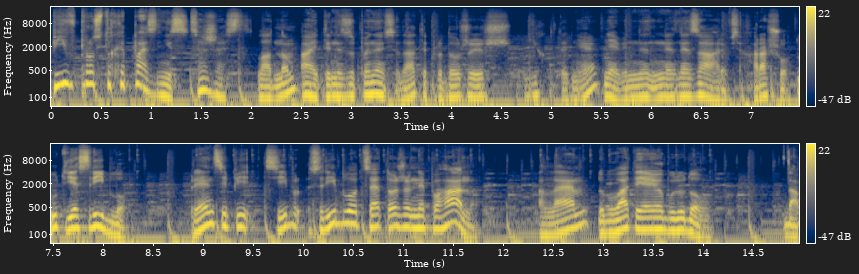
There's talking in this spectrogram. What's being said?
пів просто хп зніс. Це жесть. Ладно. Ай, ти не зупинився, да? Ти продовжуєш їхати, ні? Ні, він не, не, не загрився. Хорошо. Тут є срібло. В принципі, сібр... срібло це теж непогано. Але добувати я його буду довго. Да.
